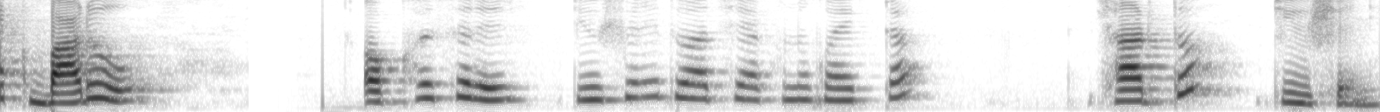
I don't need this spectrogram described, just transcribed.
একবারও অক্ষয় স্যারের টিউশনি তো আছে এখনও কয়েকটা। ছাড় তো টিউশনি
